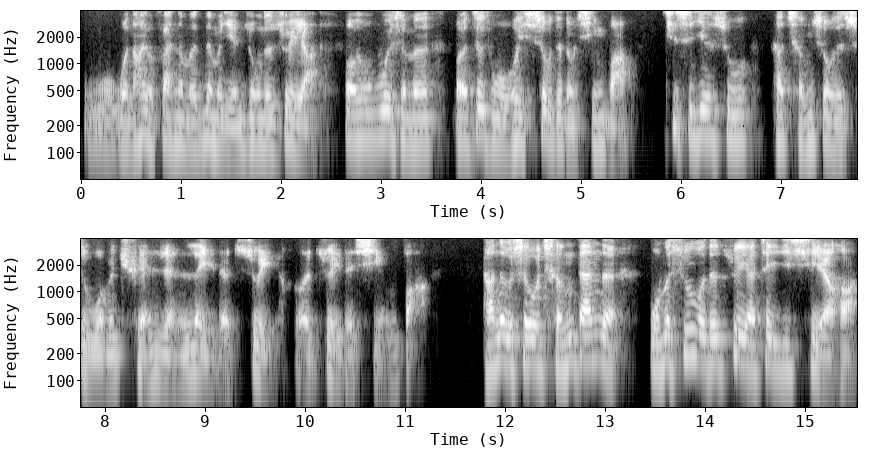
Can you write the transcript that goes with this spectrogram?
我我哪有犯那么那么严重的罪啊？哦，为什么呃，这我会受这种刑罚？其实耶稣他承受的是我们全人类的罪和罪的刑罚，他那个时候承担的我们所有的罪啊，这一切哈。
